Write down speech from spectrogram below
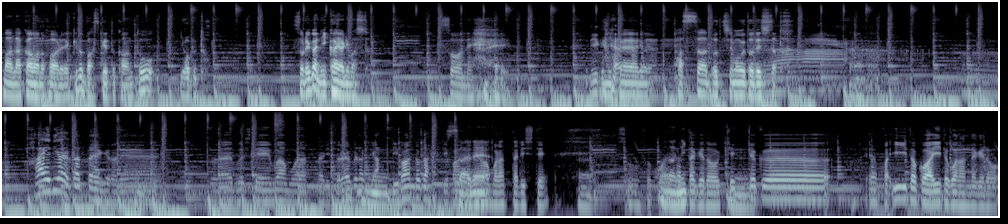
まあ、仲間のファウルやけどバスケットカウントを呼ぶと。それが2回ありました、そうね。はい。2 2回あったんだよねパスサーどっちもウトでしたと入りは良かったんやけどね、ドライブして M1 もらったりドライブだっけ、あうん。リバウンドか。リバウンドでそうやね。M1 もらったりして。うん。そうそこは良かったけど、結局、やっぱいいとこはいいとこなんだけど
